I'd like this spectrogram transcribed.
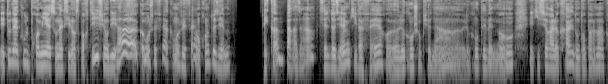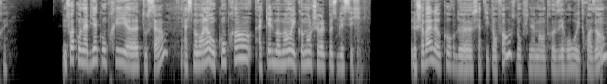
Et tout d'un coup, le premier a son accident sportif et on dit ah comment je vais faire, comment je vais faire, on prend le deuxième. Et comme par hasard, c'est le deuxième qui va faire euh, le grand championnat, euh, le grand événement, et qui sera le crack dont on parlera après. Une fois qu'on a bien compris euh, tout ça, à ce moment-là, on comprend à quel moment et comment le cheval peut se blesser. Le cheval, au cours de sa petite enfance, donc finalement entre 0 et 3 ans,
